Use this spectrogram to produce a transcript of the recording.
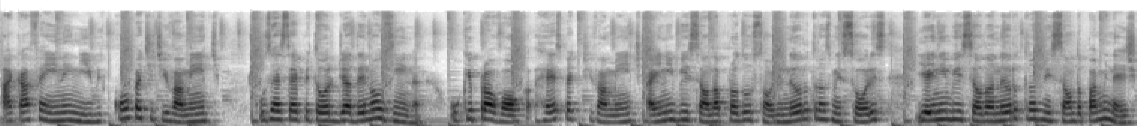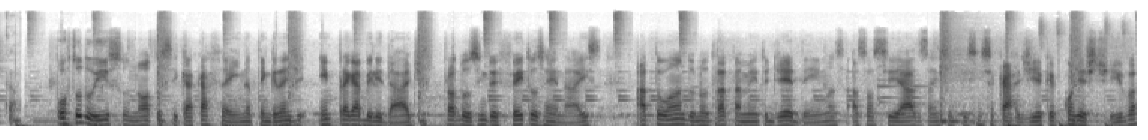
a cafeína inibe competitivamente os receptores de adenosina, o que provoca, respectivamente, a inibição da produção de neurotransmissores e a inibição da neurotransmissão dopaminérgica. Por tudo isso, nota-se que a cafeína tem grande empregabilidade, produzindo efeitos renais, atuando no tratamento de edemas associados à insuficiência cardíaca congestiva,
